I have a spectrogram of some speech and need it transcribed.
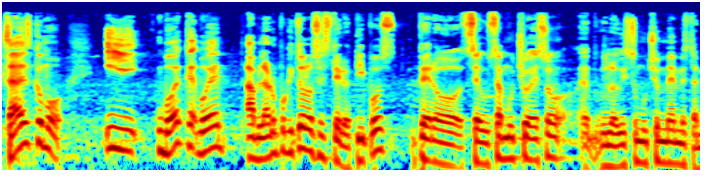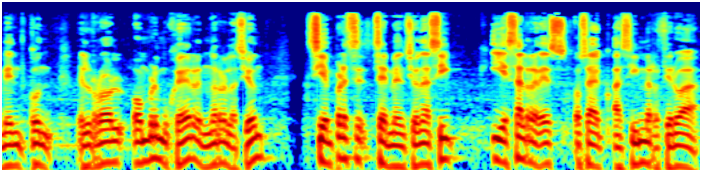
¿Sabes? Como... Y voy a, voy a hablar un poquito de los estereotipos, pero se usa mucho eso, eh, lo he visto mucho en memes también, con el rol hombre-mujer en una relación. Siempre se, se menciona así y es al revés. O sea, así me refiero a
